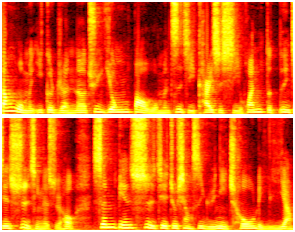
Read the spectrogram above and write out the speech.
当我们一个人呢去拥抱我们自己开始喜欢的那件事情的时候，身边世界就像是与你抽离一样。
